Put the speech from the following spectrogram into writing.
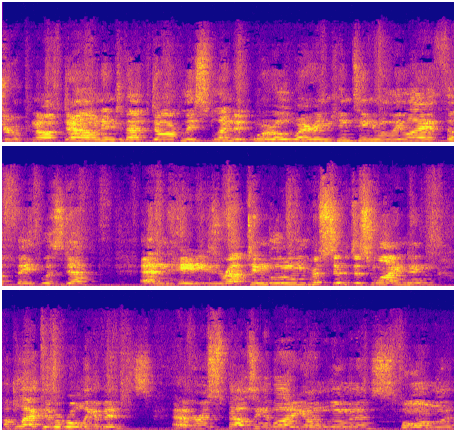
Stoop not down into that darkly splendid world wherein continually lieth the faithless depth, and Hades wrapped in gloom, precipitous winding, a black ever rolling abyss, ever espousing a body unluminous, formless,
